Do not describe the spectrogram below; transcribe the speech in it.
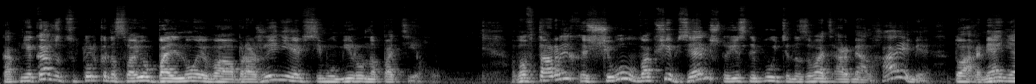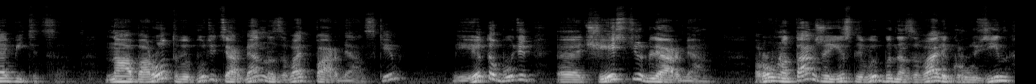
как мне кажется, только на свое больное воображение всему миру на потеху. Во-вторых, с чего вы вообще взяли, что если будете называть армян хаями, то армяне обидятся? Наоборот, вы будете армян называть по-армянски, и это будет э, честью для армян. Ровно так же, если вы бы называли грузин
